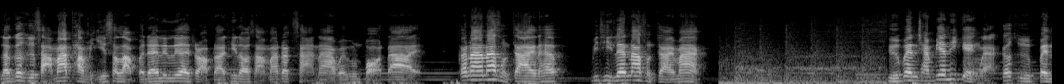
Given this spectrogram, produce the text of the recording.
แล้วก็คือสามารถทำอย่างนี้สลับไปได้เรื่อยๆตราบใดที่เราสามารถรักษานาไว้บนบอร์ดได้ ก็น่าน่าสนใจนะครับ วิธีเล่นน่าสนใจมากถือเป็นแชมเปี้ยนที่เก่งแหละ ก็คือเป็น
